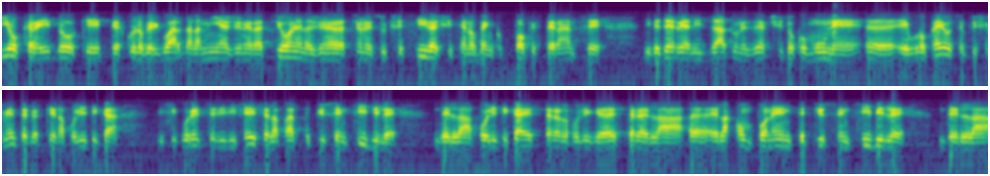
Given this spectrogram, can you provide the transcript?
io credo che per quello che riguarda la mia generazione e la generazione successiva ci siano ben poche speranze di vedere realizzato un esercito comune eh, europeo semplicemente perché la politica di sicurezza e di difesa è la parte più sensibile della politica estera, la politica estera è la, eh, è la componente più sensibile della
